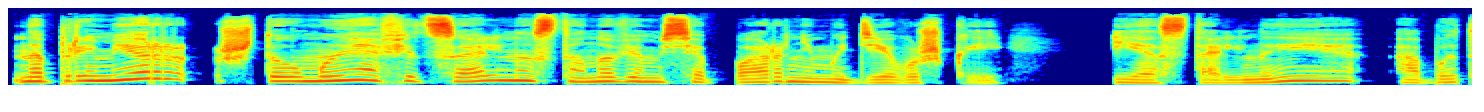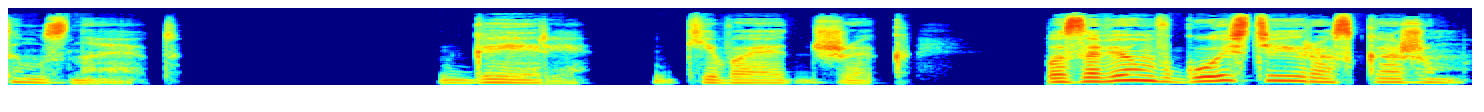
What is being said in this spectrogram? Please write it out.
«Например, что мы официально становимся парнем и девушкой, и остальные об этом знают». «Гэри», — кивает Джек. Позовем в гости и расскажем.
